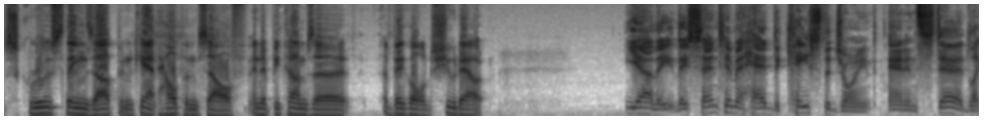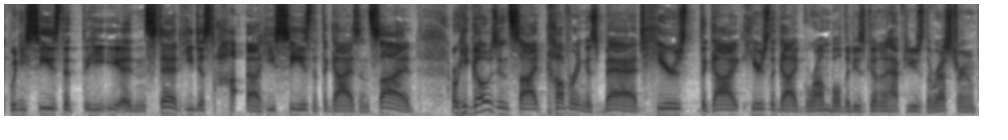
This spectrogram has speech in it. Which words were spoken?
screws things up and can't help himself, and it becomes a a big old shootout. Yeah, they, they send him ahead to case the joint, and instead, like when he sees that he instead he just uh, he sees that the guy's inside, or he goes inside covering his badge. Here's the guy. Here's the guy grumble that he's going to have to use the restroom.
